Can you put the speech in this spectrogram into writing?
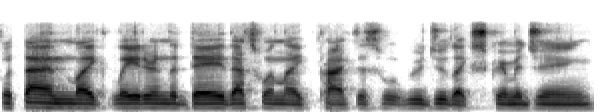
But then, like later in the day, that's when like practice we would do like scrimmaging.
